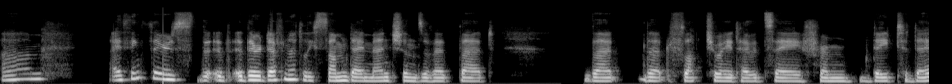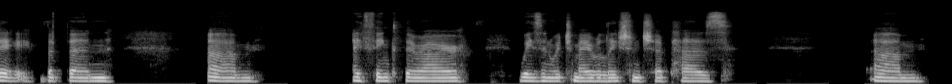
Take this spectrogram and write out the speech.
Um I think there's there are definitely some dimensions of it that that that fluctuate. I would say from day to day, but then um, I think there are ways in which my relationship has um,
